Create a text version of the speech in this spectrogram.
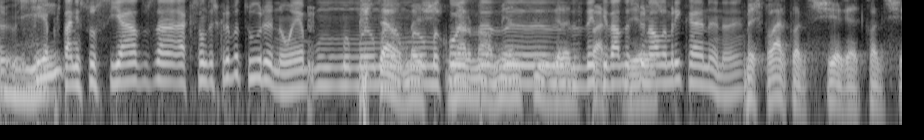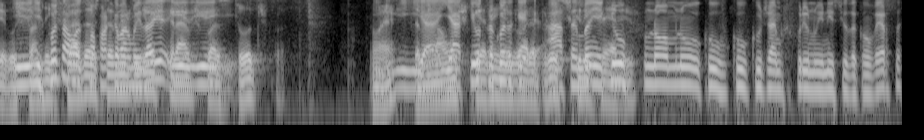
e é estarem associados à, à, questão da escravatura, não é uma, uma, Estão, uma, uma coisa de, de identidade nacional deles, americana, não é? Mas claro, quando se chega, quando se chega os e, e depois, só para acabar uma ideia, e, quase todos. Pá. É? E, há, e há aqui outra coisa que é, há também critérios. aqui um fenómeno que, que, que o Jaime referiu no início da conversa,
